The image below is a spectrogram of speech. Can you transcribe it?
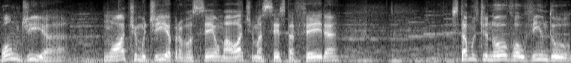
Bom dia, um ótimo dia para você, uma ótima sexta-feira. Estamos de novo ouvindo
